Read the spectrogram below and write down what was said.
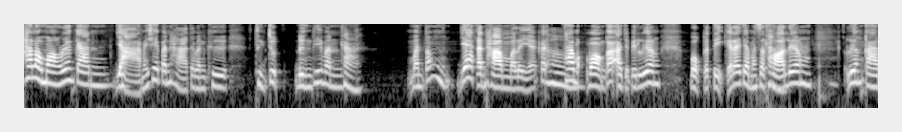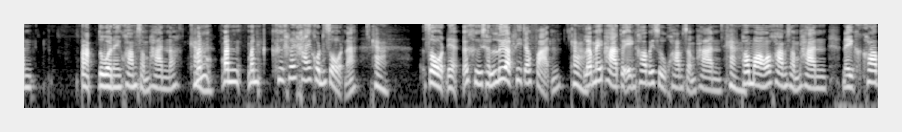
ถ้าเรามองเรื่องการหย่าไม่ใช่ปัญหาแต่มันคือถึงจุดหนึ่งที่มันค่ะมันต้องแยกกันทำอะไรเงี้ยก็เออถ้ามองก็อาจจะเป็นเรื่องปกติก็ได้แต่มันสะท้อนค่ะเรื่องเรื่องการปรับตัวในความสัมพันธ์เนาะค่ะมันมันมันคือคล้าย ๆ คนโสดนะค่ะ โสดเนี่ยก็คือฉันเลือกที่จะฝันค่ะแล้วไม่พาตัวเองเข้าไปสู่ความสัมพันธ์ค่ะเพราะมองว่าความสัมพันธ์ในครอบ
